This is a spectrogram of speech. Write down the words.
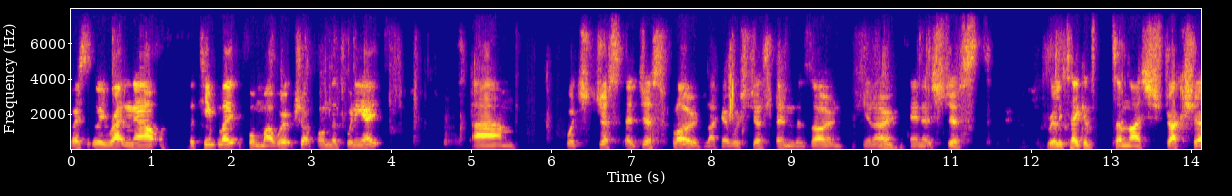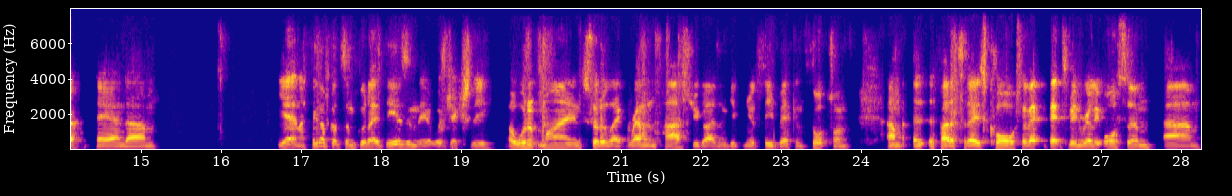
basically writing out the template for my workshop on the 28th. Um, which just it just flowed like it was just in the zone, you know, and it's just really taken some nice structure and um, yeah, and I think I've got some good ideas in there, which actually I wouldn't mind sort of like running past you guys and getting your feedback and thoughts on um, as part of today's call. So that that's been really awesome. Um,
